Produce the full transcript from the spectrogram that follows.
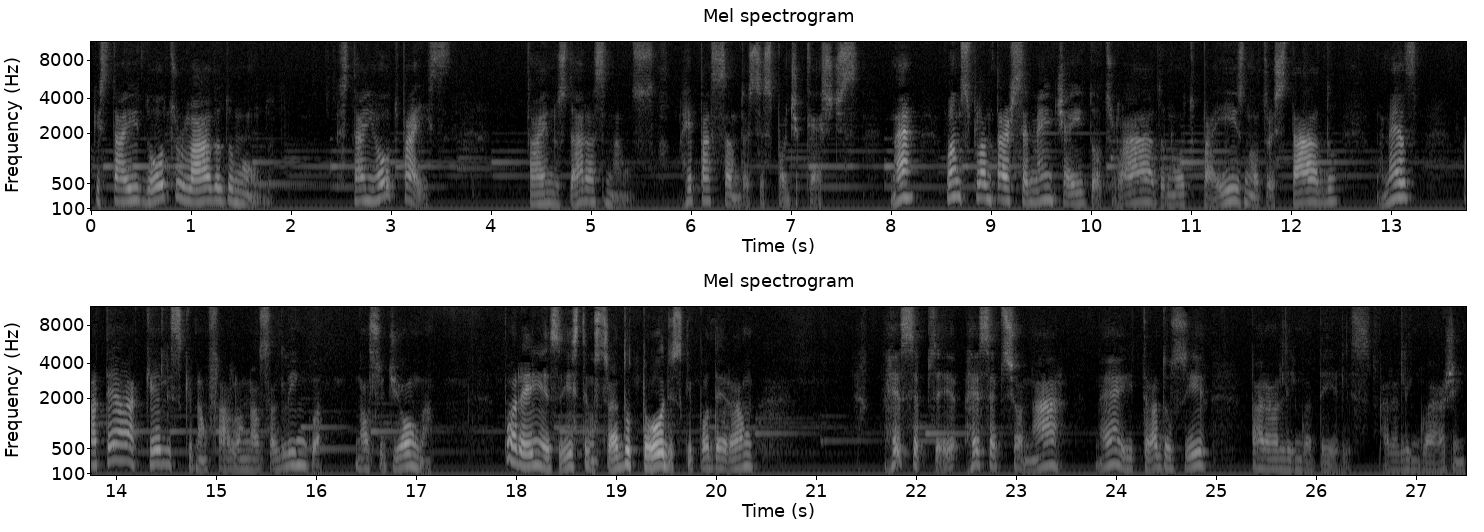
que está aí do outro lado do mundo, que está em outro país, vai nos dar as mãos, repassando esses podcasts, né? Vamos plantar semente aí do outro lado, no outro país, no outro estado, não é mesmo? Até aqueles que não falam nossa língua, nosso idioma. Porém, existem os tradutores que poderão recepcionar né, e traduzir para a língua deles, para a linguagem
